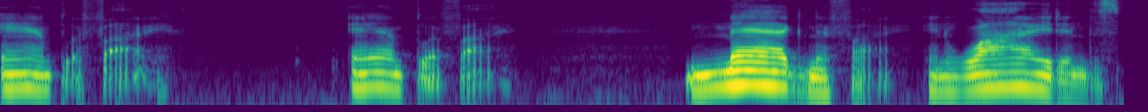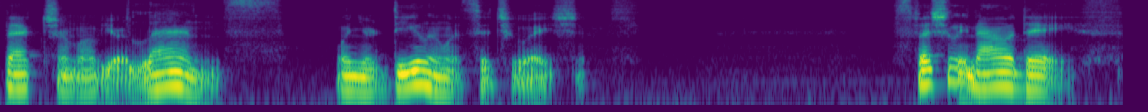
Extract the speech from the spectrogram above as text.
amplify. Amplify. Magnify and widen the spectrum of your lens when you're dealing with situations. Especially nowadays,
